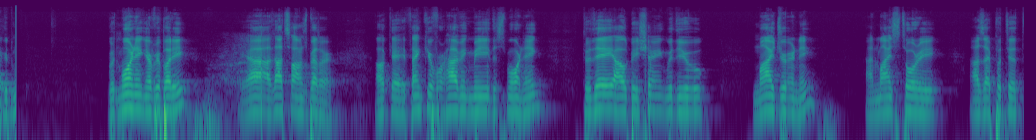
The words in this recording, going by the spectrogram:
good, good morning, everybody. Yeah, that sounds better. Okay, thank you for having me this morning. Today I'll be sharing with you my journey and my story as I put it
